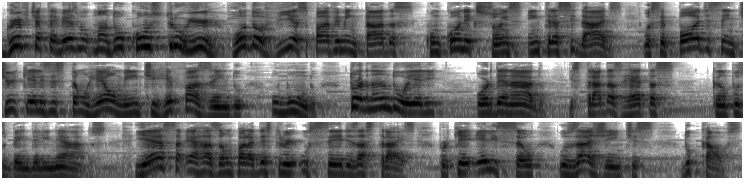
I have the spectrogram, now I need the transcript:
Griffith até mesmo mandou construir rodovias pavimentadas com conexões entre as cidades. Você pode sentir que eles estão realmente refazendo o mundo, tornando ele ordenado, estradas retas, campos bem delineados. E essa é a razão para destruir os seres astrais. Porque eles são os agentes do caos.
